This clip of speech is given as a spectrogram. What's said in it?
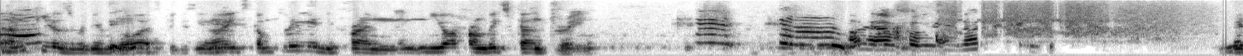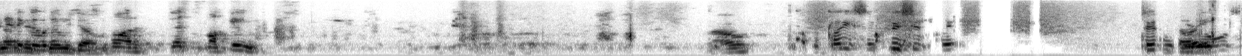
confused with your words because you know it's completely different. And You are from which country? I am from the United United Kingdom. for just fucking. Wow. The place of fish and chips. Jellied eels.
